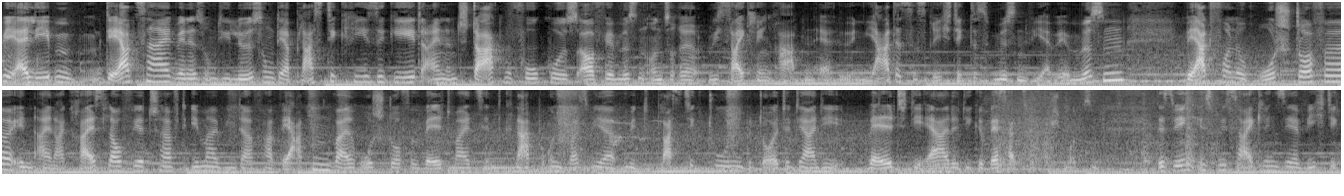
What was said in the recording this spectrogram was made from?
Wir erleben derzeit, wenn es um die Lösung der Plastikkrise geht, einen starken Fokus auf, wir müssen unsere Recyclingraten erhöhen. Ja, das ist richtig, das müssen wir. Wir müssen wertvolle Rohstoffe in einer Kreislaufwirtschaft immer wieder verwerten, weil Rohstoffe weltweit sind knapp und was wir mit Plastik tun, bedeutet ja die Welt, die Erde, die Gewässer zu verschmutzen. Deswegen ist Recycling sehr wichtig.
